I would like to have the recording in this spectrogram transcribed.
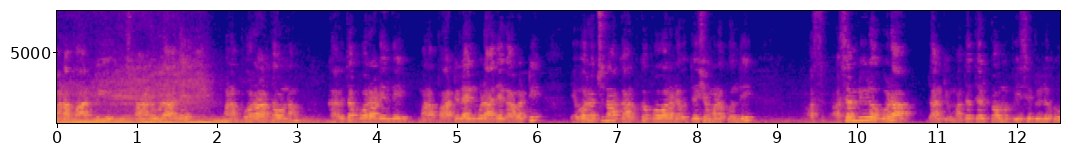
మన పార్టీ స్టాండ్ కూడా అదే. మనం పోరాడుతూ ఉన్నాం కవిత పోరాడింది మన పార్టీ లైన్ కూడా అదే కాబట్టి ఎవరు వచ్చినా కలుపుకపోవాలనే ఉద్దేశం మనకుంది. అస అసెంబ్లీలో కూడా దానికి మద్దతు తెలిపాము బీసీ బిల్లుకు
